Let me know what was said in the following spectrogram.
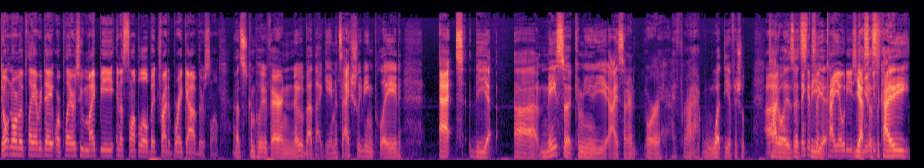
don't normally play every day or players who might be in a slump a little bit try to break out of their slump. That's completely fair. And know about that game. It's actually being played at the uh, Mesa Community Ice Center, or I forgot what the official title is. I think it's the the Coyotes Yes, Community it's the Coyote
